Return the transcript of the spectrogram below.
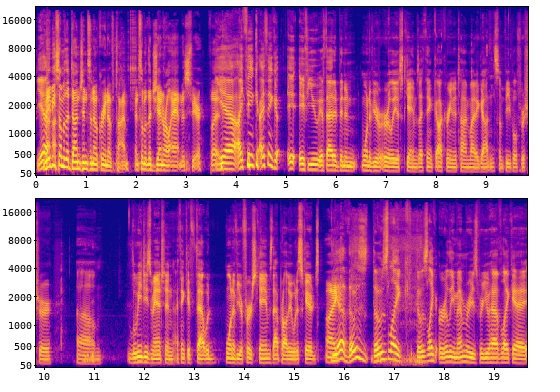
Yeah. Maybe some of the dungeons in Ocarina of Time and some of the general atmosphere, but Yeah, I think I think if you if that had been in one of your earliest games, I think Ocarina of Time might have gotten some people for sure. Um, Luigi's Mansion, I think if that would one of your first games, that probably would have scared. Like- yeah, those those like those like early memories where you have like a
